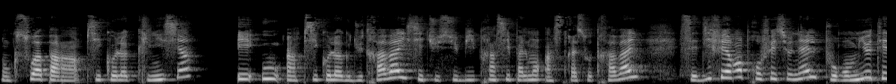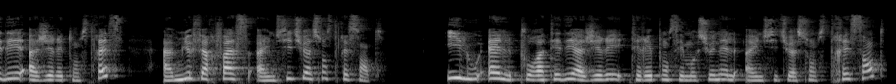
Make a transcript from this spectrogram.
Donc soit par un psychologue clinicien et ou un psychologue du travail si tu subis principalement un stress au travail, ces différents professionnels pourront mieux t'aider à gérer ton stress, à mieux faire face à une situation stressante il ou elle pourra t'aider à gérer tes réponses émotionnelles à une situation stressante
